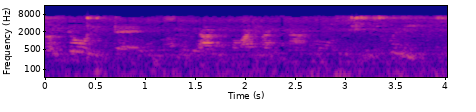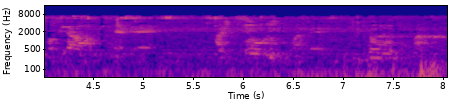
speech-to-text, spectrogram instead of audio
4両にて、一旦止まりますが、すぐに扉を閉めて、8両駅まで移動します。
